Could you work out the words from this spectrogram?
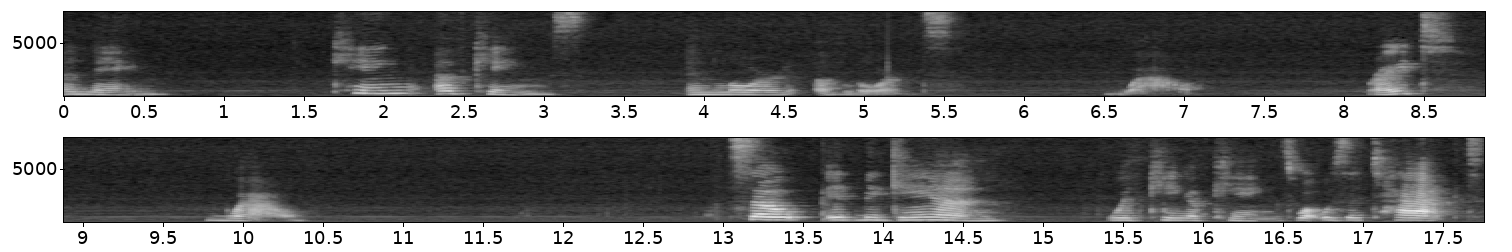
a name King of Kings and Lord of Lords. Wow. Right? Wow. So it began with King of Kings. What was attacked,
